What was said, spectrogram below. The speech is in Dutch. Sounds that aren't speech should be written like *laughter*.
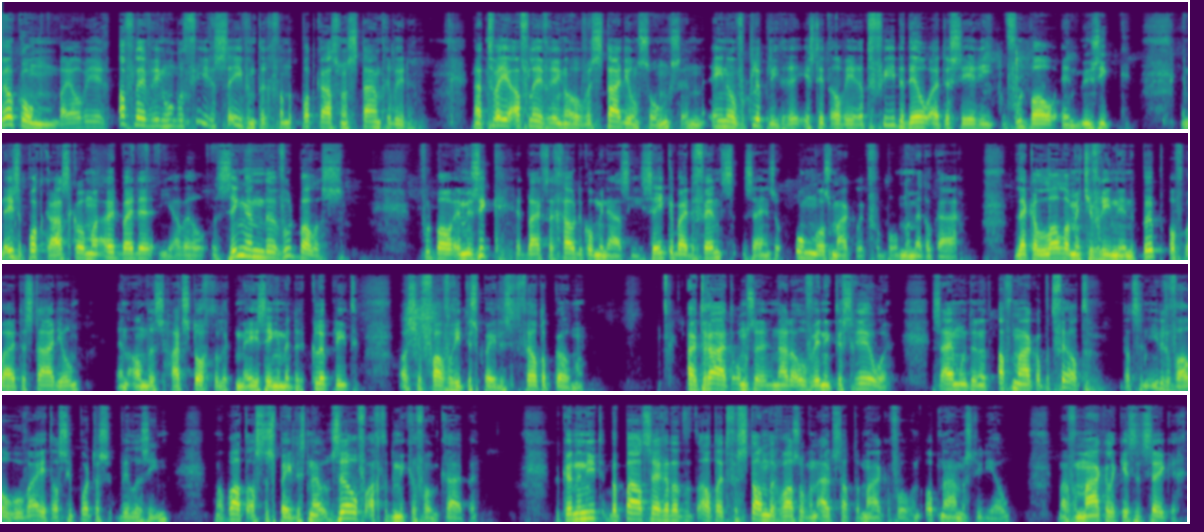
Welkom bij alweer aflevering 174 van de podcast van Staantribune. Na twee afleveringen over stadionsongs en één over clubliederen is dit alweer het vierde deel uit de serie Voetbal en Muziek. In deze podcast komen we uit bij de, jawel, zingende voetballers. Voetbal en muziek, het blijft een gouden combinatie. Zeker bij de fans zijn ze onlosmakelijk verbonden met elkaar. Lekker lallen met je vrienden in de pub of buiten het stadion. En anders hartstochtelijk meezingen met het clublied als je favoriete spelers het veld opkomen. Uiteraard om ze naar de overwinning te schreeuwen. Zij moeten het afmaken op het veld. Dat is in ieder geval hoe wij het als supporters willen zien. Maar wat als de spelers nou zelf achter de microfoon kruipen? We kunnen niet bepaald zeggen dat het altijd verstandig was om een uitstap te maken voor een opnamestudio. Maar vermakelijk is het zeker.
